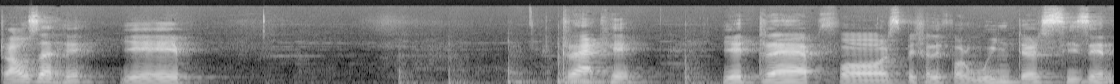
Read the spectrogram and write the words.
ट्राउज़र है, ये ट्रैक है। ये track for, specially for winter season.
